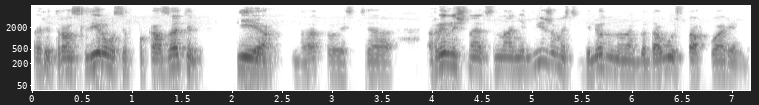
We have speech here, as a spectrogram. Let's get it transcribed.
ретранслировался в показатель PR, да, то есть э, рыночная цена недвижимости, деленная на годовую ставку аренды.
